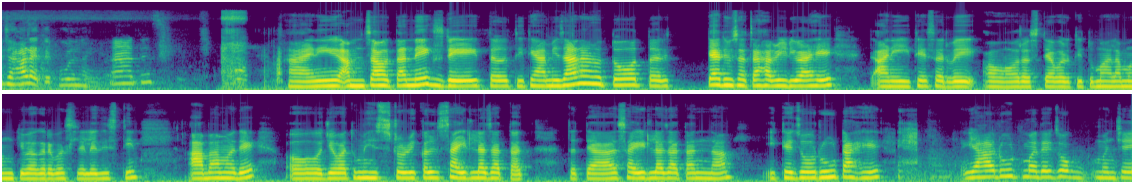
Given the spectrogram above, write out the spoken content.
झाड आहे ते फुल नाही. आणि आमचा होता नेक्स्ट डे तर तिथे आम्ही जाणार होतो. तर त्या दिवसाचा हा व्हिडिओ आहे. आणि इथे सर्व रस्त्यावरती तुम्हाला मंकी वगैरे बसलेले दिसतील. आभामध्ये अ, जेव्हा तुम्ही हिस्टोरिकल साईडला जातात तर त्या साईडला जाताना इथे जो रूट आहे या रूटमध्ये जो म्हणजे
